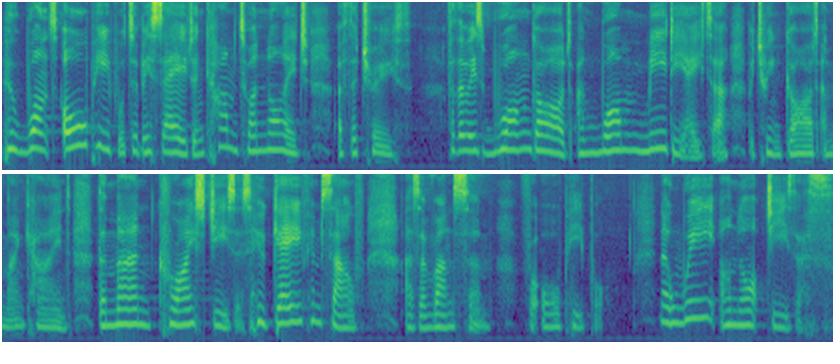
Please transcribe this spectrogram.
who wants all people to be saved and come to a knowledge of the truth. For there is one God and one mediator between God and mankind, the man Christ Jesus, who gave himself as a ransom for all people. Now, we are not Jesus.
